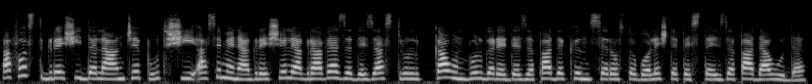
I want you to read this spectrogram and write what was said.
a fost greșit de la început și asemenea greșeli agravează dezastrul ca un bulgăre de zăpadă când se rostogolește peste zăpada udă.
